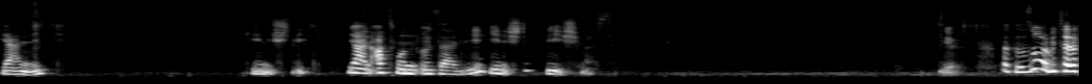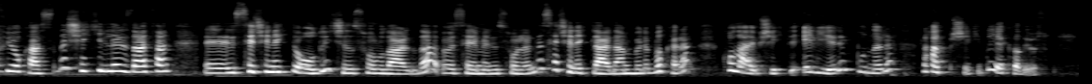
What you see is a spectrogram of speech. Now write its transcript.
genlik, genişlik. Yani atmanın özelliği genişlik değişmez. diyoruz. Bakın zor bir tarafı yok aslında. Şekilleri zaten e, seçenekli olduğu için sorularda da ÖSYM'nin sorularında seçeneklerden böyle bakarak kolay bir şekilde eleyerek bunları rahat bir şekilde yakalıyorsunuz.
